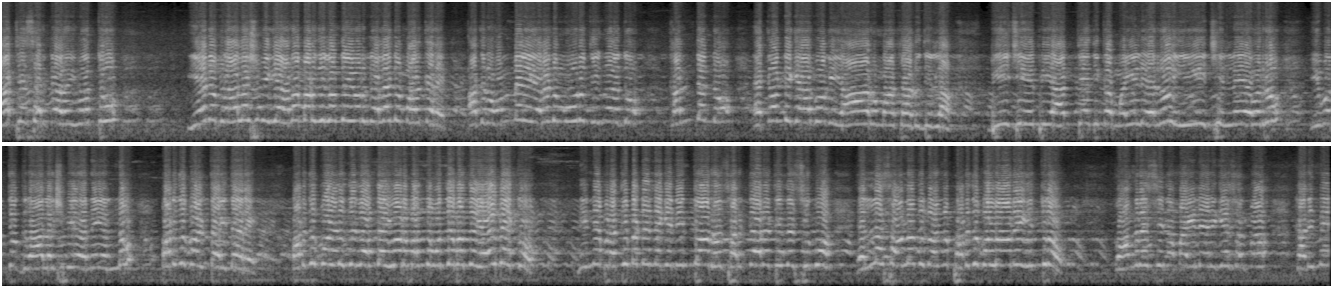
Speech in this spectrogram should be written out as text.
ರಾಜ್ಯ ಸರ್ಕಾರ ಇವತ್ತು ಏನು ಗೃಹಲಕ್ಷ್ಮಿಗೆ ಹಣ ಬರುದಿಲ್ಲ ಅಂತ ಇವರು ಗಲಾಟೆ ಮಾಡ್ತಾರೆ. ಅದರ ಒಮ್ಮೆಲೆ ಎರಡು, ಮೂರು ತಿಂಗಳದ್ದು ಕಂತನ್ನು ಅಕೌಂಟಿಗೆ ಆಗುವಾಗ ಯಾರು ಮಾತಾಡುದಿಲ್ಲ. ಬಿಜೆಪಿ ಅತ್ಯಧಿಕ ಮಹಿಳೆಯರು ಈ ಜಿಲ್ಲೆಯವರು ಇವತ್ತು ಗೃಹಲಕ್ಷ್ಮಿ ಹಣೆಯನ್ನು ಪಡೆದುಕೊಳ್ತಾ ಇದ್ದಾರೆ. ಪಡೆದುಕೊಳ್ಳುವುದಿಲ್ಲ ಅಂತ ಇವರು ಬಂದು ಮುಂದೆ ಬಂದು ಹೇಳ್ಬೇಕು. ನಿನ್ನೆ ಪ್ರತಿಭಟನೆಗೆ ನಿಂತವರು ಸಿಗುವ ಎಲ್ಲ ಸೌಲಭ್ಯಗಳನ್ನು ಪಡೆದುಕೊಳ್ಳುವವರೇ ಇದ್ರು. ಕಾಂಗ್ರೆಸ್ಸಿನ ಮಹಿಳೆಯರಿಗೆ ಸ್ವಲ್ಪ ಕಡಿಮೆ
